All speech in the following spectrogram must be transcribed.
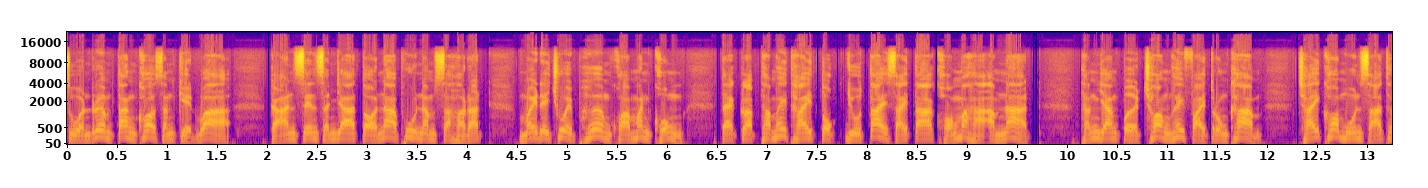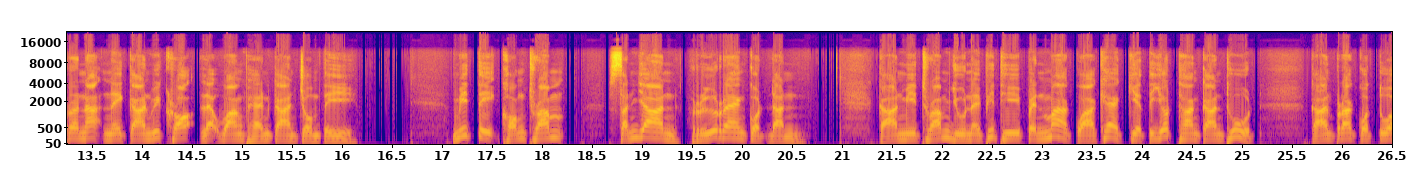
ส่วนเริ่มตั้งข้อสังเกตว่า การเซ็นสัญญาต่อหน้าผู้นำสหรัฐไม่ได้ช่วยเพิ่มความมั่นคง แต่กลับทำให้ไทยตกอยู่ใต้สายตาของมหาอำนาจ ทั้งยังเปิดช่องให้ฝ่ายตรงข้าม ใช้ข้อมูลสาธารณะในการวิเคราะห์ และวางแผนการโจมตี มิติของทรัมป์สัญญาณหรือแรงกดดัน การมีทรัมป์อยู่ในพิธีเป็นมากกว่าแค่เกียรติยศทางการทูต การปรากฏตัว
